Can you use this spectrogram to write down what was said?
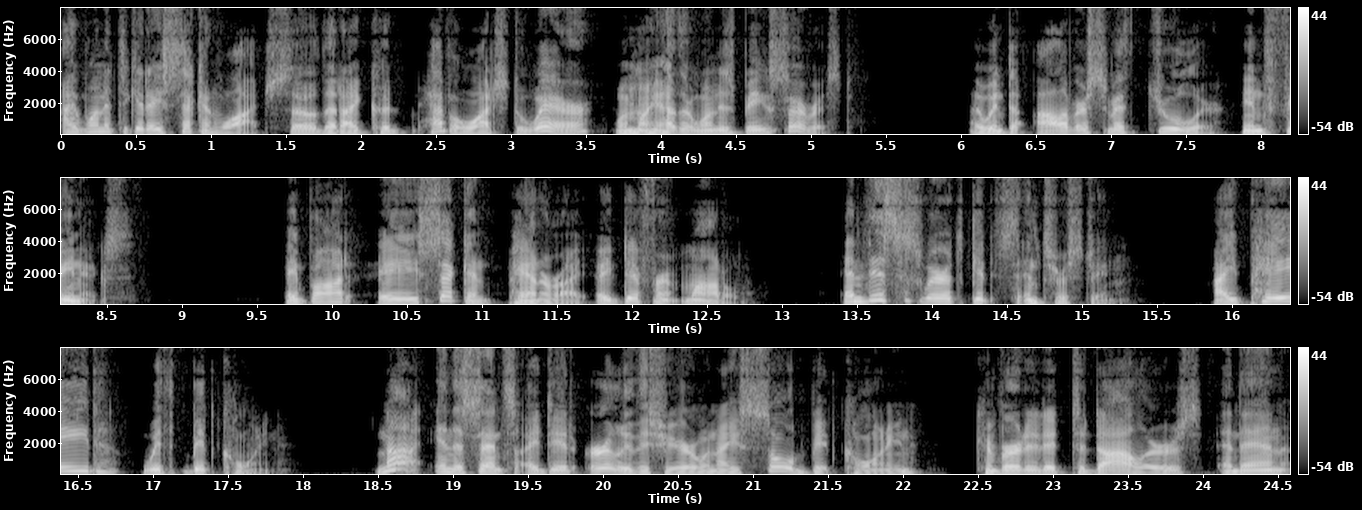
I wanted to get a second watch so that I could have a watch to wear when my other one is being serviced. I went to Oliver Smith Jeweler in Phoenix. I bought a second Panerai, a different model. And this is where it gets interesting. I paid with Bitcoin. Not in the sense I did early this year when I sold Bitcoin, converted it to dollars, and then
